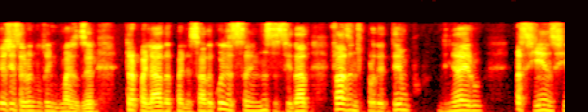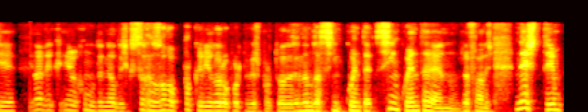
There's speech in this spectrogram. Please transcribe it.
Eu, sinceramente, não tenho mais a dizer. Trapalhada, palhaçada, coisa sem necessidade, fazem-nos perder tempo, dinheiro, paciência. Eu, como o Daniel diz, que se resolva a porcaria do aeroporto de vez por todas, andamos há 50, 50 anos a falar disto. Neste tempo,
